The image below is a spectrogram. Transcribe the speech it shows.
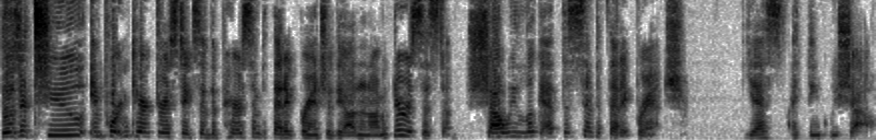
Those are two important characteristics of the parasympathetic branch of the autonomic nervous system. Shall we look at the sympathetic branch? Yes, I think we shall.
